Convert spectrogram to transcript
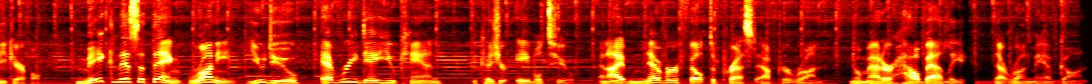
be careful. Make this a thing, running. You do every day you can because you're able to. And I have never felt depressed after a run, no matter how badly that run may have gone.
